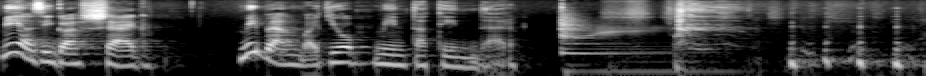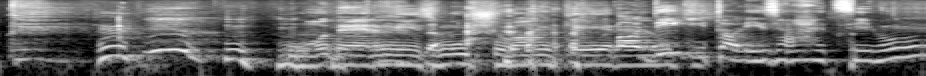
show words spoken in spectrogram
Mi az igazság? Miben vagy jobb, mint a Tinder? Modernizmus van, kérem. A digitalizáció.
